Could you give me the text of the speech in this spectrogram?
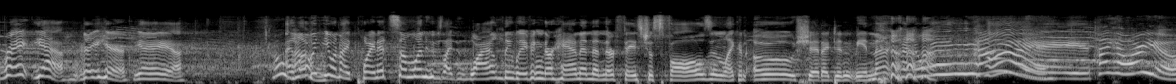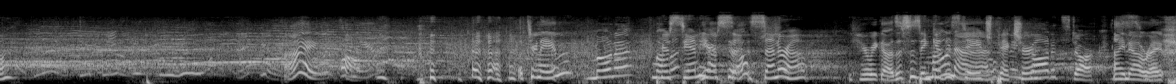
Right, yeah, right here. Yeah, yeah, yeah. Oh, I love wow. when you and I point at someone who's like wildly waving their hand and then their face just falls in like an oh shit, I didn't mean that kind of way. Hi. Hi, how are you? Hi. What's your name? Mona? Mona? Here, stand here, Yeah, sit center up. Here we go. This is Think of the Mona. stage Oh, picture. Thank God it's dark. I know, right?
